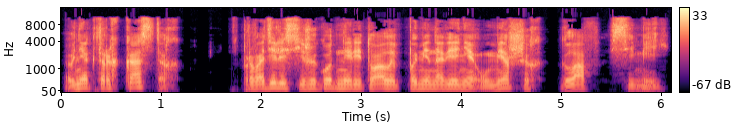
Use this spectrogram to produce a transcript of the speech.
в некоторых кастах, проводились ежегодные ритуалы поминовения умерших глав семей.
